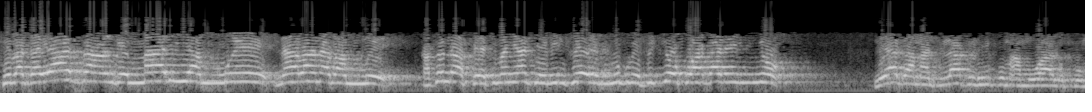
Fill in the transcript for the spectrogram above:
tebagayazanga emaali yammwe n'abaana bammwe katonda waffe yakimanya nti ebintu ebyo bimuku bye tujja okwagala ennyo naye agamba nti la tulhikum amwalukum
